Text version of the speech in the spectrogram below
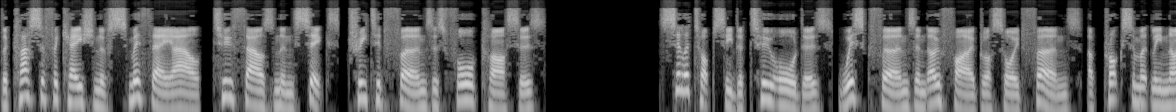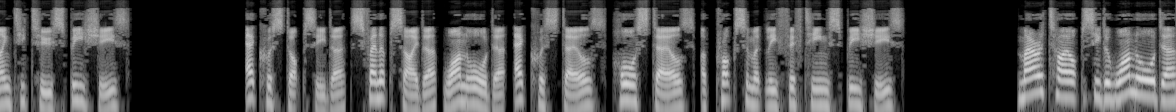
The classification of Smith et al. 2006 treated ferns as four classes Psilotopsida two orders whisk ferns and Ophioglossoid ferns approximately 92 species. Equisetopsida Sphenopsida one order Equisetales horsetails approximately 15 species. Marattiopsida one order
